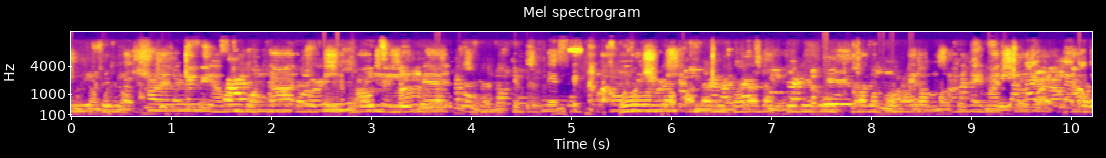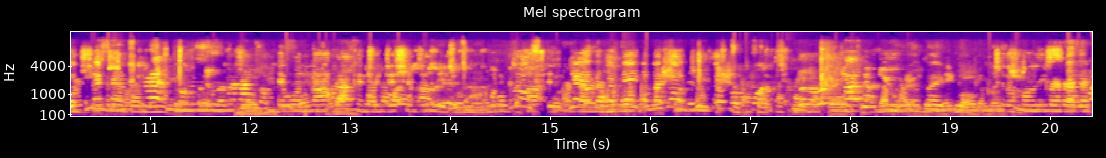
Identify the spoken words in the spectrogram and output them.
will be able to Worship altars of living God, Jesus. Hallelujah. We will not worship altars of men. Always worship. Idols. Hallelujah. My children will not worship them. They will not walk in traditions of people. Today, in the name of the Lord Jesus. To the Holy Spirit.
